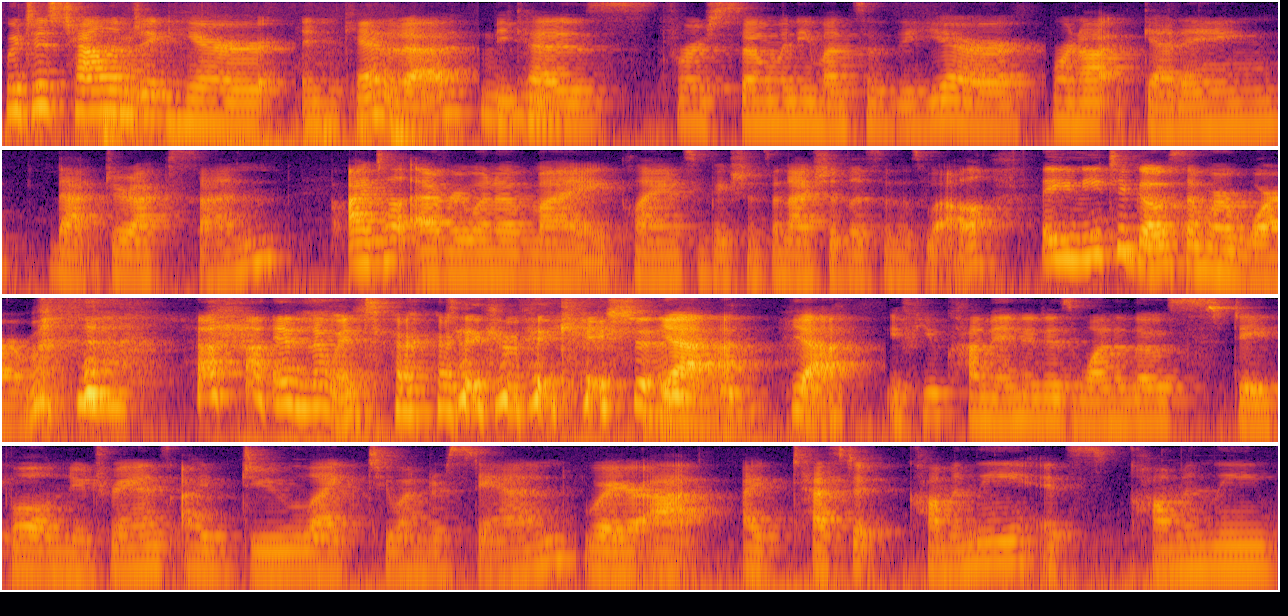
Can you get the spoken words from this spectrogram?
Which is challenging here in Canada mm-hmm. because for so many months of the year, we're not getting that direct sun. I tell every one of my clients and patients, and I should listen as well, that you need to go somewhere warm in the winter. Take a vacation. Yeah, yeah. If you come in, it is one of those staple nutrients. I do like to understand where you're at. I test it commonly, it's commonly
